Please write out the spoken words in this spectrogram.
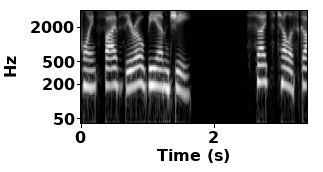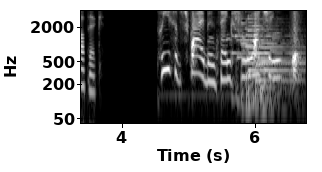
.50 BMG. Sights telescopic. Please subscribe and thanks for watching.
